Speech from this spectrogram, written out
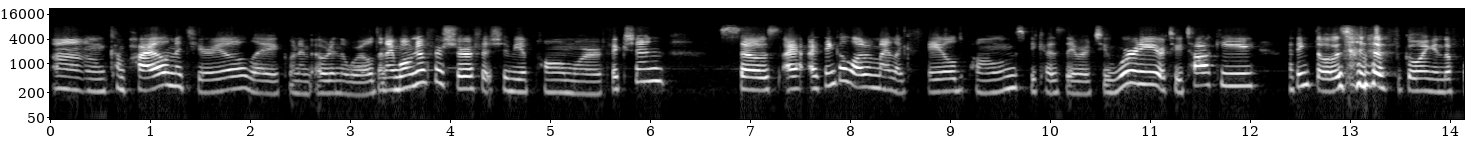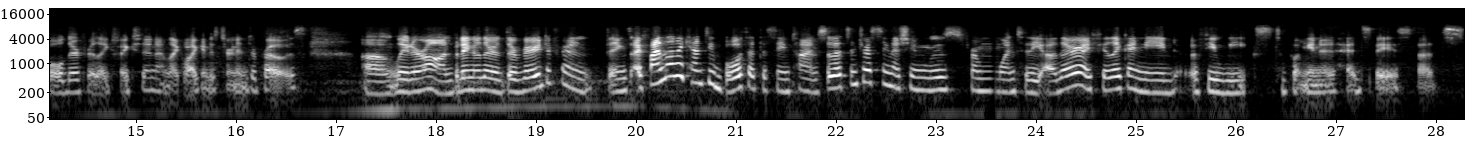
um, compile material like when I'm out in the world, and I won't know for sure if it should be a poem or fiction. So I, I think a lot of my like failed poems because they were too wordy or too talky I think those end up going in the folder for like fiction. I'm like, well, I can just turn into prose um, later on. But I know they're they're very different things. I find that I can't do both at the same time. So that's interesting that she moves from one to the other. I feel like I need a few weeks to put me in a headspace that's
